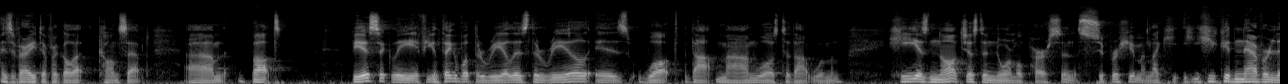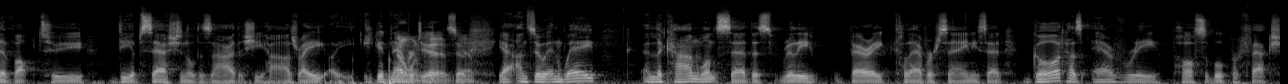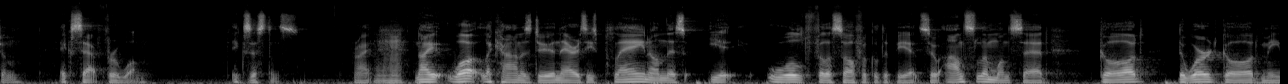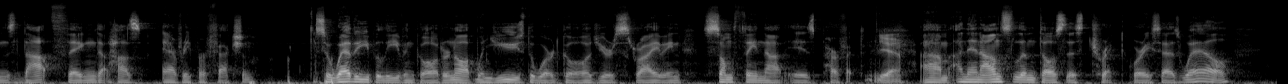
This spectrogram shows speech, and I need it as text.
is a very difficult concept. Um, but basically, if you can think of what the real is, the real is what that man was to that woman. He is not just a normal person, superhuman. Like he, he could never live up to the obsessional desire that she has, right? He could never one do could, it. So yeah. yeah, and so in a way, Lacan once said this really very clever saying. He said, God has every possible perfection except for one existence. Right? Mm-hmm. Now, what Lacan is doing there is he's playing on this old philosophical debate. So, Anselm once said, God, the word God means that thing that has every perfection. So whether you believe in God or not, when you use the word God, you're describing something that is perfect. Yeah. Um, and then Anselm does this trick where he says, well,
